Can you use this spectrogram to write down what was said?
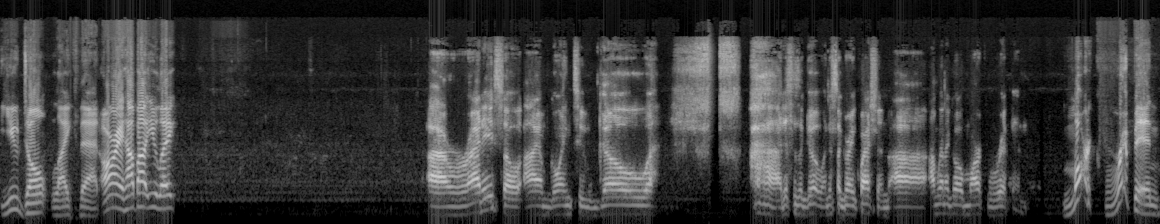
you don't like that. All right, how about you, Lake? All righty. so I am going to go. Ah, this is a good one. This is a great question. Uh, I'm to go Mark Rypien. Mark Rypien.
